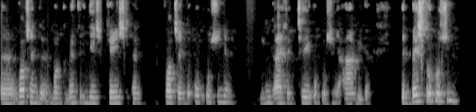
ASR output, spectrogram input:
uh, wat zijn de mankementen in deze case en wat zijn de oplossingen. Je moet eigenlijk twee oplossingen aanbieden. De beste oplossing,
